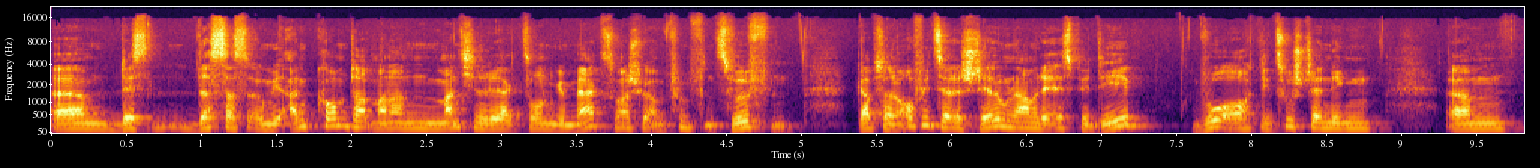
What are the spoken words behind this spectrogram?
Ähm, des, dass das irgendwie ankommt, hat man an manchen Reaktionen gemerkt. Zum Beispiel am 5.12. gab es eine offizielle Stellungnahme der SPD, wo auch die zuständigen ähm,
